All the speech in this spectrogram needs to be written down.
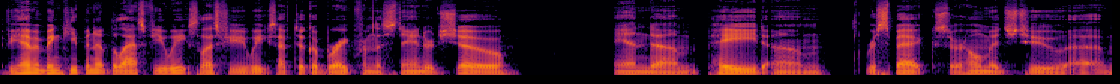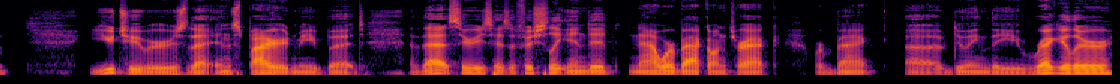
if you haven't been keeping up the last few weeks, last few weeks I've took a break from the standard show and um, paid um, respects or homage to um, YouTubers that inspired me. But that series has officially ended. Now we're back on track. We're back uh, doing the regular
